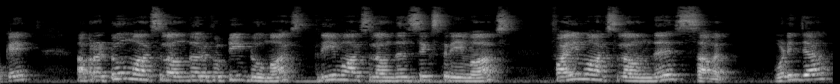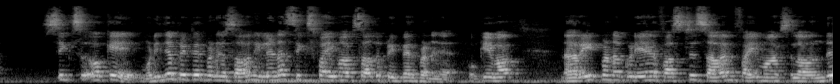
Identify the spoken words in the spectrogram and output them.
ஓகே அப்புறம் டூ மார்க்ஸ்ல வந்து ஒரு 15 டூ மார்க்ஸ் த்ரீ மார்க்ஸ்ல வந்து சிக்ஸ் த்ரீ மார்க்ஸ் ஃபைவ் மார்க்ஸ்ல வந்து செவன் முடிஞ்சா சிக்ஸ் ஓகே முடிஞ்சா ப்ரிப்பேர் பண்ணுங்க செவன் இல்லைன்னா சிக்ஸ் ஃபைவ் மார்க்ஸ் ஆகுது ப்ரிப்பேர் பண்ணுங்க. ஓகேவா நான் ரீட் பண்ணக்கூடிய ஃபர்ஸ்ட் செவன் ஃபைவ் மார்க்ஸ்ல வந்து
